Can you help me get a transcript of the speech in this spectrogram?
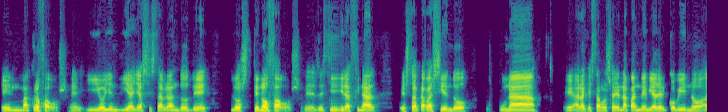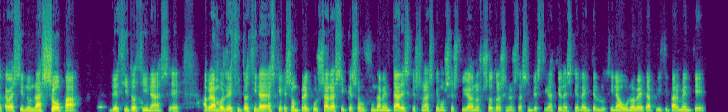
en macrófagos. ¿eh? Y hoy en día ya se está hablando de los tenófagos. ¿eh? Es decir, al final esto acaba siendo una, ahora que estamos en la pandemia del COVID, ¿no? acaba siendo una sopa de citocinas. Hablamos de citocinas que son precursoras y que son fundamentales, que son las que hemos estudiado nosotros en nuestras investigaciones, que es la interleucina 1 beta principalmente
